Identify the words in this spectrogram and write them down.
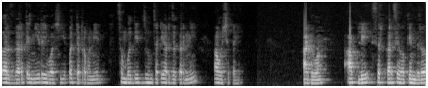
अर्जदार त्यांनी रहिवासी पत्त्याप्रमाणे संबंधित झोनसाठी अर्ज करणे आवश्यक आहे. आठवा आपले सरकार सेवा केंद्र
